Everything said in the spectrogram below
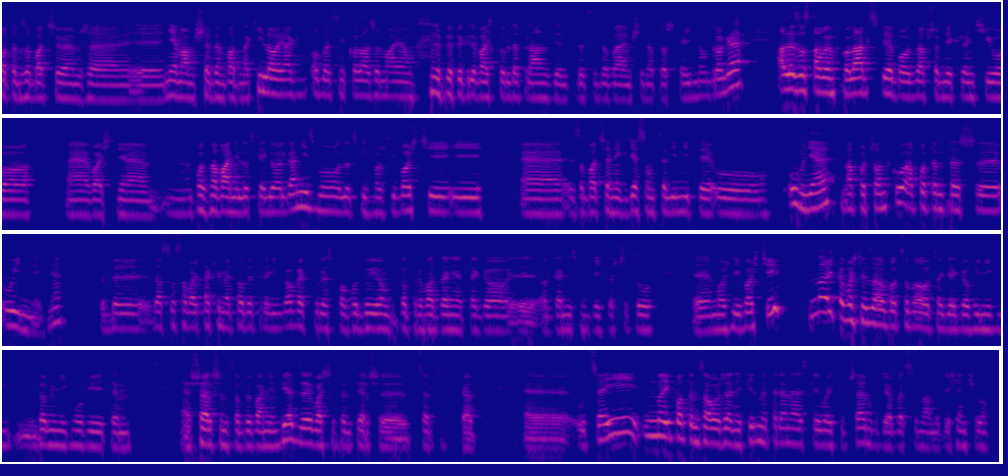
Potem zobaczyłem, że nie mam 7 wad na kilo, jak obecnie kolarze mają, żeby wygrywać Tour de France, więc zdecydowałem się na troszkę inną drogę, ale zostałem w kolarstwie, bo zawsze mnie kręciło E, właśnie mm, poznawanie ludzkiego organizmu, ludzkich możliwości i e, zobaczenie, gdzie są te limity u, u mnie na początku, a potem też e, u innych, nie? żeby zastosować takie metody treningowe, które spowodują doprowadzenie tego organizmu gdzieś do szczytu możliwości. No i to właśnie zaowocowało, tak jak Dominik, mówi, tym szerszym zdobywaniem wiedzy, właśnie ten pierwszy certyfikat UCI, no i potem założenie firmy trenerskiej Way to Champ, gdzie obecnie mamy 10 E,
